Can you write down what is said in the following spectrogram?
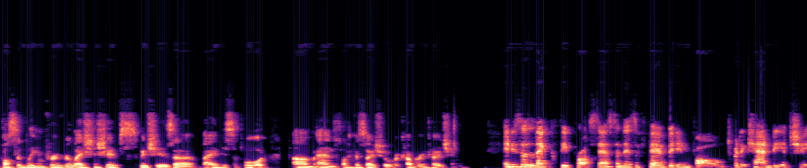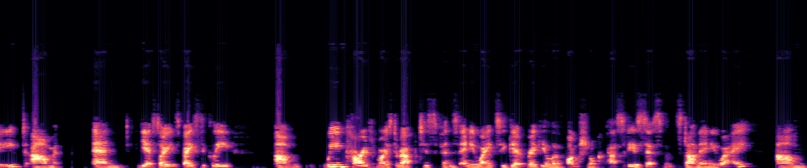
possibly improve relationships, which is uh, behavior support, um, and psychosocial recovery coaching. It is a lengthy process and there's a fair bit involved, but it can be achieved. Um, and yeah, so it's basically um, we encourage most of our participants anyway to get regular functional capacity assessments done anyway. Um,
